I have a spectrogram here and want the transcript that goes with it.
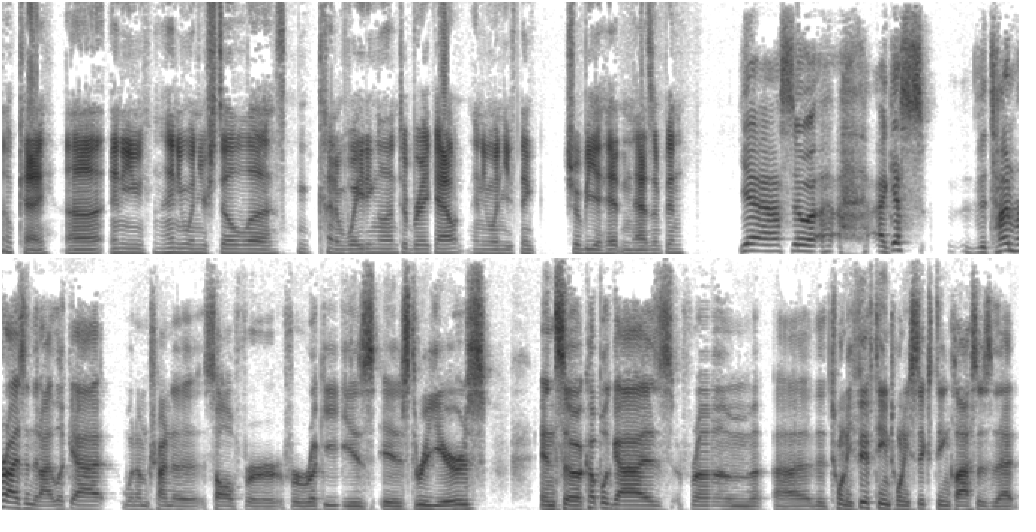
Okay. Uh, any anyone you're still uh, kind of waiting on to break out? Anyone you think should be a hit and hasn't been? Yeah. So uh, I guess the time horizon that I look at when I'm trying to solve for for rookies is three years. And so a couple guys from uh, the 2015, 2016 classes that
